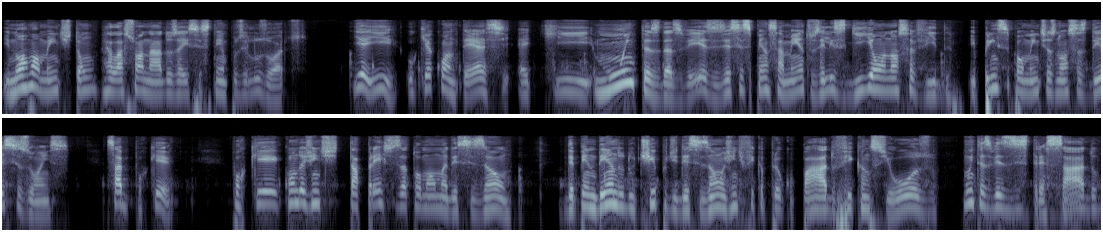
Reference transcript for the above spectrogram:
e normalmente estão relacionados a esses tempos ilusórios. E aí, o que acontece é que muitas das vezes esses pensamentos eles guiam a nossa vida e principalmente as nossas decisões. Sabe por quê? Porque quando a gente está prestes a tomar uma decisão, dependendo do tipo de decisão, a gente fica preocupado, fica ansioso, muitas vezes estressado,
